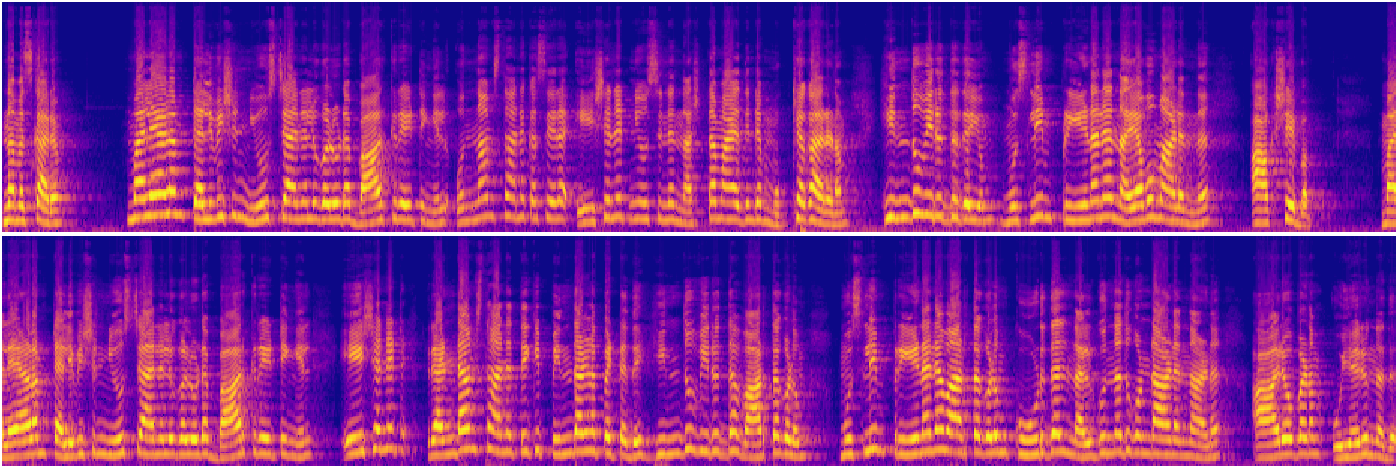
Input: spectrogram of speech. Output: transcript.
നമസ്കാരം. മലയാളം ടെലിവിഷൻ ന്യൂസ് ചാനലുകളുടെ ബാർക്ക് റേറ്റിംഗിൽ ഒന്നാം സ്ഥാന കസേര ഏഷ്യാനെറ്റ് ന്യൂസിന് നഷ്ടമായതിന്റെ മുഖ്യ കാരണം ഹിന്ദു വിരുദ്ധതയും മുസ്ലിം പ്രീണന നയവുമാണെന്ന് ആക്ഷേപം. മലയാളം ടെലിവിഷൻ ന്യൂസ് ചാനലുകളുടെ ബാർക്ക് റേറ്റിംഗിൽ ഏഷ്യാനെറ്റ് രണ്ടാം സ്ഥാനത്തേക്ക് പിന്തള്ളപ്പെട്ടത് ഹിന്ദു വിരുദ്ധ വാർത്തകളും മുസ്ലിം പ്രീണന വാർത്തകളും കൂടുതൽ നൽകുന്നതുകൊണ്ടാണെന്നാണ് ആരോപണം ഉയരുന്നത്.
